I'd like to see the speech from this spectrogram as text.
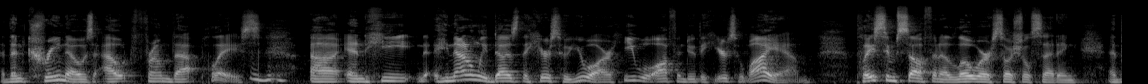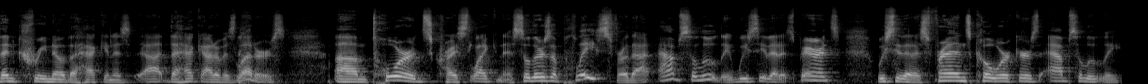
and then krinos out from that place. Uh, and he, he not only does the here's who you are, he will often do the here's who I am place himself in a lower social setting, and then krino the heck in his uh, the heck out of his letters um, towards Christ likeness. So there's a place for that. Absolutely, we see that as parents, we see that as friends, coworkers. Absolutely.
